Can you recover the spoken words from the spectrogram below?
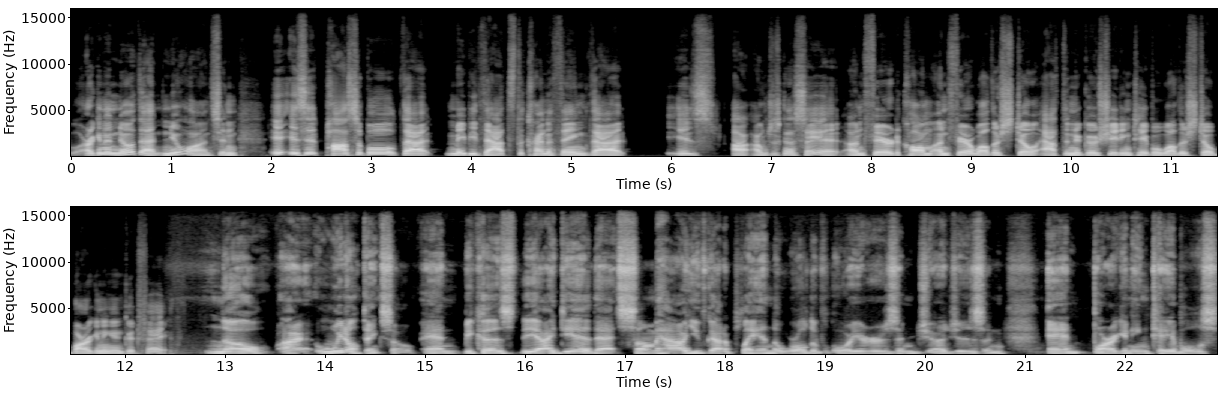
are going to know that nuance. And is it possible that maybe that's the kind of thing that is, I'm just going to say it, unfair to call them unfair while they're still at the negotiating table, while they're still bargaining in good faith? No, I, we don't think so. And because the idea that somehow you've got to play in the world of lawyers and judges and and bargaining tables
